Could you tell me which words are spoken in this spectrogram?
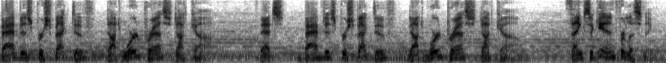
BaptistPerspective.wordpress.com. That's BaptistPerspective.wordpress.com. Thanks again for listening.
